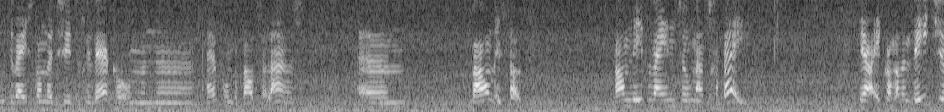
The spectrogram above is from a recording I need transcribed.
moeten wij standaard 40 uur werken om een, hè, voor een bepaald salaris? Um, waarom is dat? Waarom leven wij in zo'n maatschappij? Ja, ik kan wel een beetje.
